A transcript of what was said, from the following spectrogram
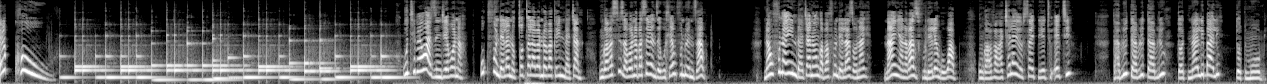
elikhulu uthi bewazi nje bona ukufundela nokucocela abantu abakhe indatshana ungabasiza bona basebenze kuhle emfundweni zabo nawufuna iindatshana ongabafundela zona-ke nanyana bazifundele ngokwabo ungavakatshela iwebhsayithi yethu ethi www nalibali mobi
